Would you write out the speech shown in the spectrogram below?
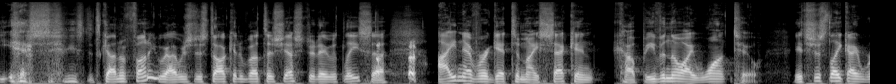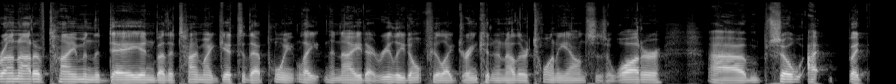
Yes, it's kind of funny. I was just talking about this yesterday with Lisa. I never get to my second cup, even though I want to. It's just like I run out of time in the day, and by the time I get to that point late in the night, I really don't feel like drinking another 20 ounces of water. Um, so, I, but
